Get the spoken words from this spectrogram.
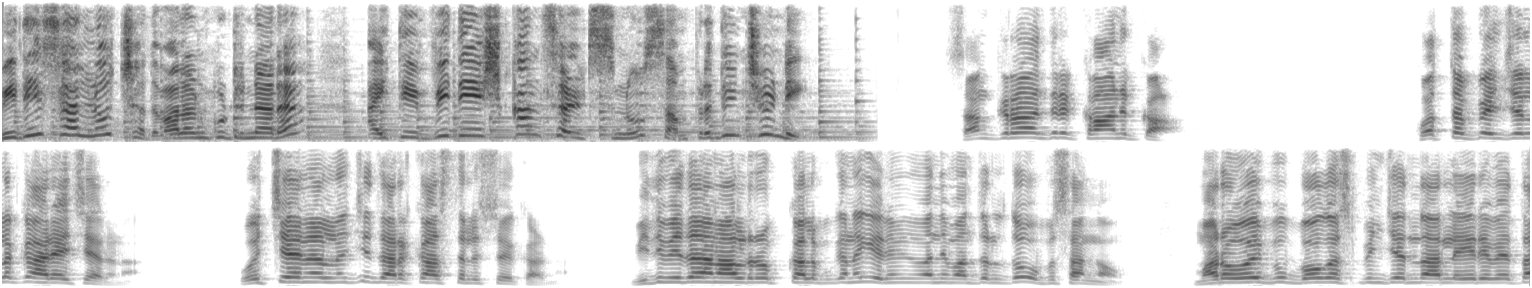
విదేశాల్లో చదవాలనుకుంటున్నారా? అయితే విదేశ్ కన్సల్ట్స్ను సంప్రదించండి. సంక్రాంతి కానుక కొత్త పెన్షన్ల కార్యాచరణ. వచ్చే నెల నుంచి దరఖాస్తుల స్వీకరణ విధి విధానాల రూపకల్పన ఎనిమిది మంది మంత్రులతో ఉపసంఘం మరోవైపు బోగస్ పింఛన్దారుల ఏరివేత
